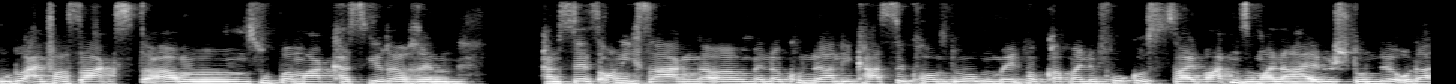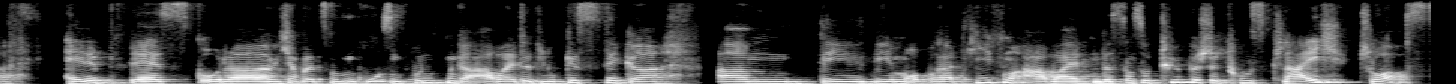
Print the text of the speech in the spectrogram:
wo du einfach sagst, ähm, Supermarktkassiererin, kannst du jetzt auch nicht sagen, äh, wenn der Kunde an die Kasse kommt, oh Moment, habe gerade meine Fokuszeit, warten Sie mal eine halbe Stunde oder Helpdesk oder ich habe jetzt mit einem großen Kunden gearbeitet, Logistiker, ähm, die, die im Operativen arbeiten. Das sind so typische Tools gleich Jobs,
